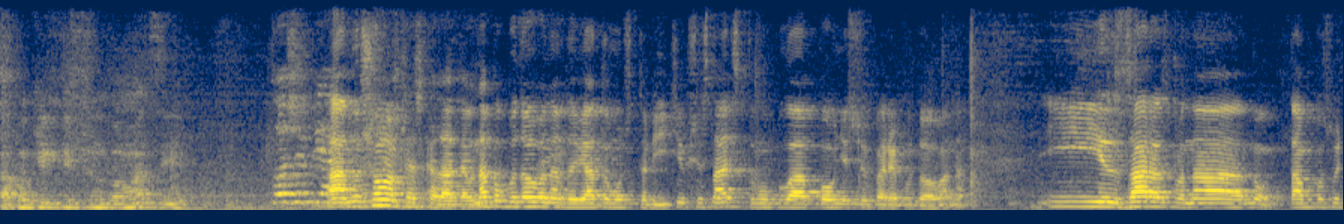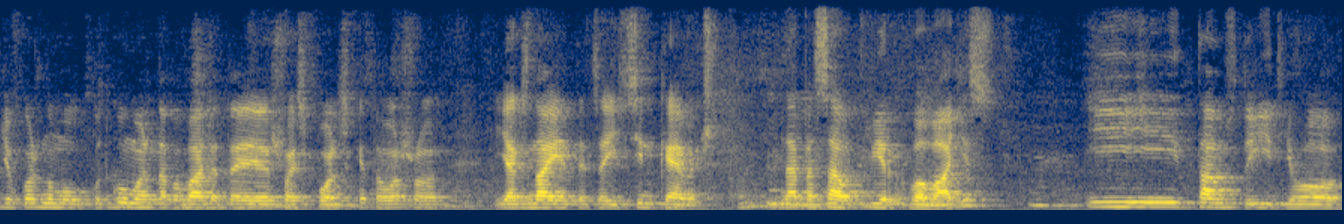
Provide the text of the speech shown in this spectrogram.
а по кількості інформації. А, ну що вам ще сказати? Вона побудована в 9 столітті, в 16-му була повністю перебудована. І зараз вона, ну, там, по суті, в кожному кутку можна побачити щось польське, тому що, як знаєте, цей Сінкевич написав твір Хвовадіс, і там стоїть його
